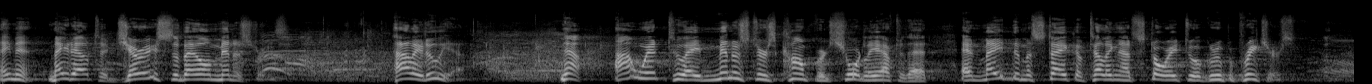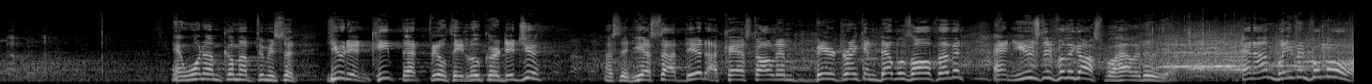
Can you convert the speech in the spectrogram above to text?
Amen. Made out to Jerry Savelle Ministries. Hallelujah. Now, I went to a minister's conference shortly after that and made the mistake of telling that story to a group of preachers. And one of them come up to me and said, You didn't keep that filthy lucre, did you? I said, Yes, I did. I cast all them beer drinking devils off of it and used it for the gospel. Hallelujah. And I'm believing for more.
